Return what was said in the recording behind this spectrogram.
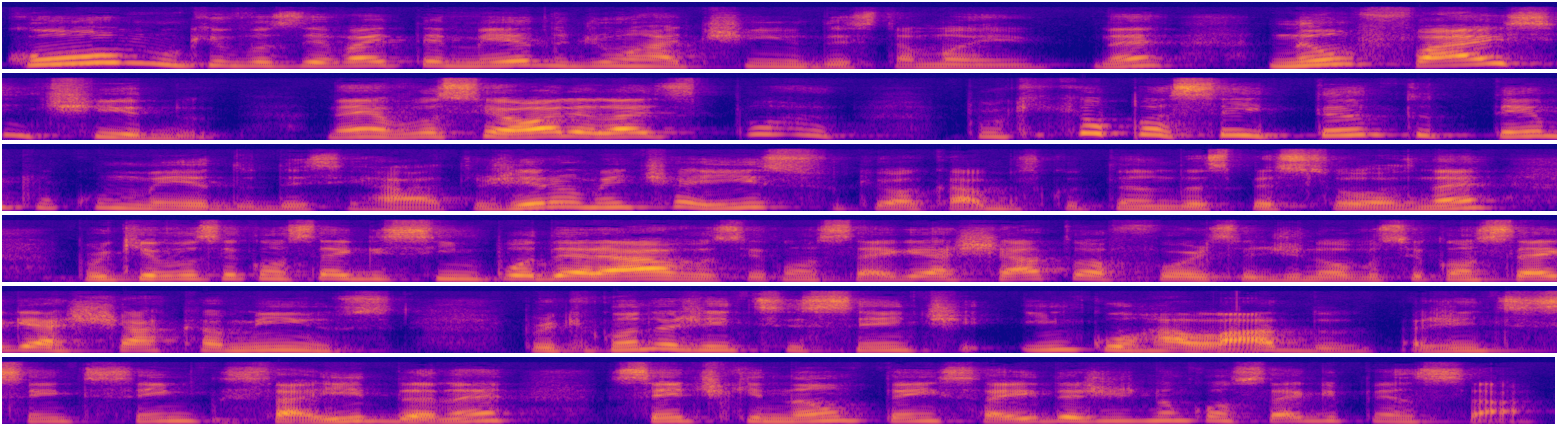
Como que você vai ter medo de um ratinho desse tamanho, né? Não faz sentido, né? Você olha lá e diz, porra, por que, que eu passei tanto tempo com medo desse rato? Geralmente é isso que eu acabo escutando das pessoas, né? Porque você consegue se empoderar, você consegue achar a tua força de novo, você consegue achar caminhos. Porque quando a gente se sente encurralado, a gente se sente sem saída, né? Sente que não tem saída, a gente não consegue pensar.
